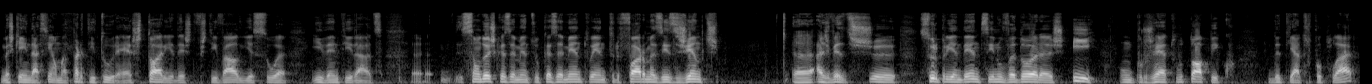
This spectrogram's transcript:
mas que ainda assim é uma partitura, é a história deste festival e a sua identidade. Uh, são dois casamentos. O casamento entre formas exigentes, uh, às vezes surpreendentes, inovadoras e um projeto utópico de teatro popular,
